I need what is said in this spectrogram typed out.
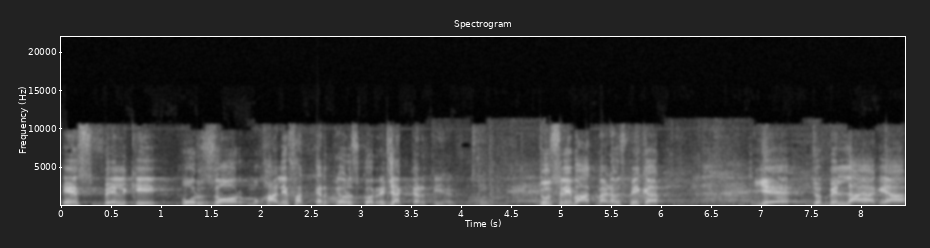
اس بل کی پرزور مخالفت کرتی ہے اور اس کو ریجیکٹ کرتی ہے۔ دوسری بات، میڈم سپیکر، یہ جو بل لایا گیا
